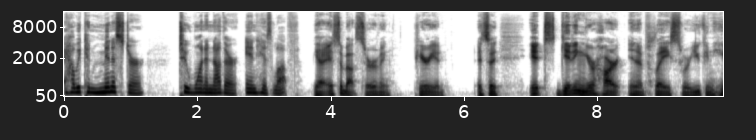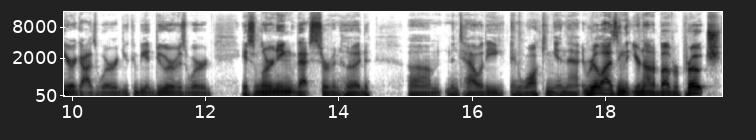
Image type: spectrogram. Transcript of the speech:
how we can minister to one another in his love. Yeah, it's about serving. Period. It's a it's getting your heart in a place where you can hear God's word, you can be a doer of his word. It's learning that servanthood um, mentality and walking in that, realizing that you're not above reproach.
